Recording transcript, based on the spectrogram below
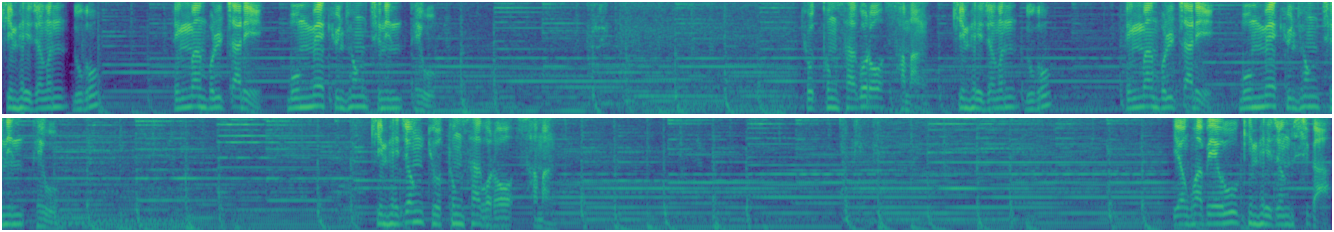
김혜정은 누구? 100만 불짜리 몸매 균형 지닌 배우. 교통사고로 사망. 김혜정은 누구? 100만 불짜리 몸매 균형 지닌 배우. 김혜정 교통사고로 사망. 영화배우 김혜정 씨가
